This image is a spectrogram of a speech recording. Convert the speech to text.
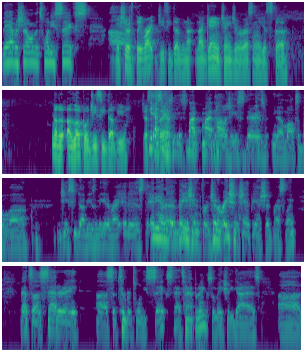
They have a show on the 26th. Uh, make sure it's the right GCW, not not Game Changer Wrestling. It's the no the, a local GCW. Just Yes, yes, yes. My, my apologies. There is, you know, multiple uh, GCWs. Let me get it right. It is the Indiana Invasion for Generation Championship Wrestling. That's uh, Saturday, uh, September 26th. That's happening. So make sure you guys uh,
